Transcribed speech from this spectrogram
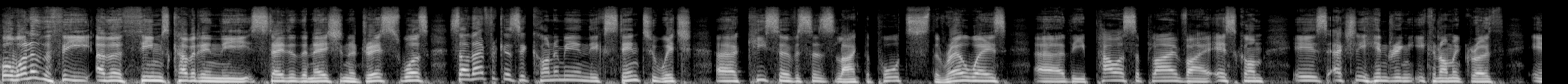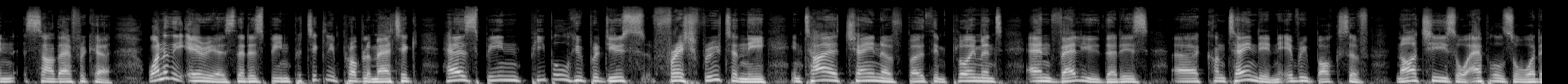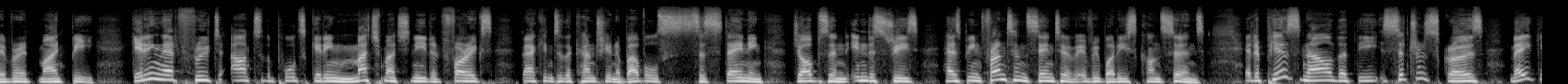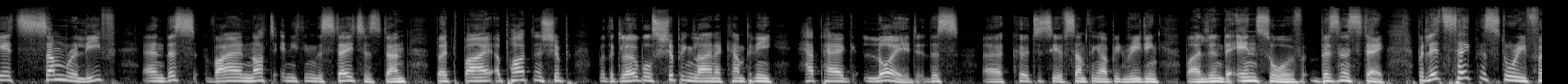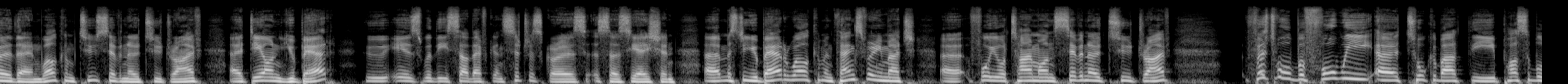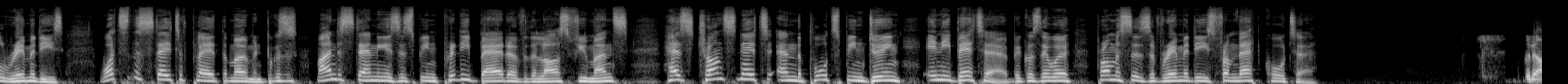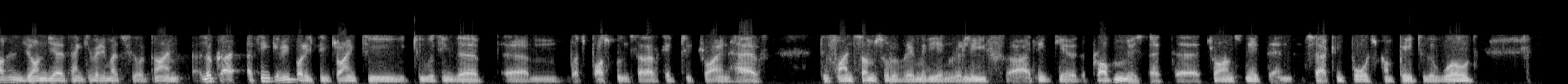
Well, one of the, the other themes covered in the State of the Nation address was South Africa's economy and the extent to which uh, key services like the ports, the railways, uh, the power supply via Eskom is actually hindering economic growth in South Africa. One of the areas that has been particularly problematic has been people who produce fresh fruit and the entire chain of both employment and value that is uh, contained in every box of naartjies or apples or whatever it might be. Getting that fruit out to the ports, getting much, much needed forex back into the country, and above all, sustaining jobs and industries has been front and center of everybody's concerns. It appears now that the citrus growers may get some relief and this via not anything the state has done, but by a partnership with the global shipping liner company Hapag Lloyd. This uh, courtesy of something I've been reading by Linda Ensor of Business Day. But let's take the story further and welcome to 702 Drive, uh, Deon Joubert who is with the South African Citrus Growers Association. Uh, Mr. Joubert, welcome and thanks very much uh, for your time on 702 Drive. First of all, before we uh, talk about the possible remedies, what's the state of play at the moment? Because my understanding is it's been pretty bad over the last few months. Has Transnet and the ports been doing any better? Because there were promises of remedies from that quarter. Good afternoon, John. Yeah, thank you very much for your time. Look, I, I think everybody's been trying to, to within the um, what's possible in South Africa, to try and have to find some sort of remedy and relief. Uh, I think you know the problem is that uh, Transnet and second ports compared to the world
